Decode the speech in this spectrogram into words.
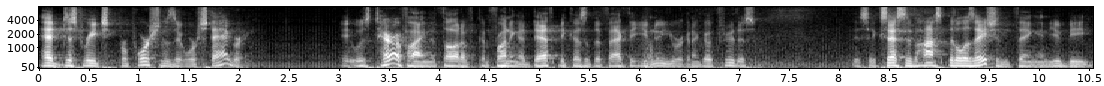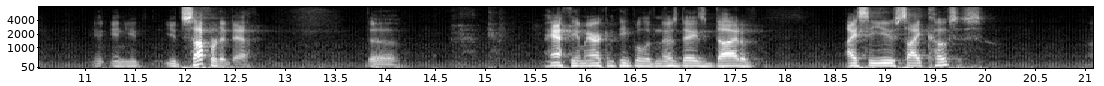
had just reached proportions that were staggering. It was terrifying the thought of confronting a death because of the fact that you knew you were going to go through this, this excessive hospitalization thing and you'd be and you'd, you'd suffer to death. The, half the American people in those days died of ICU psychosis uh,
